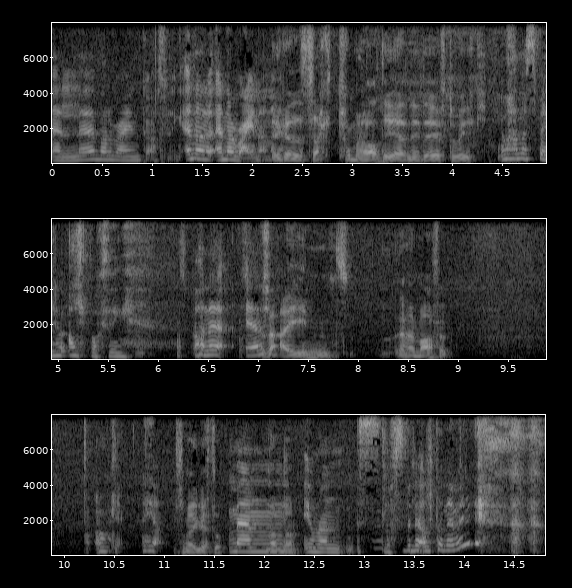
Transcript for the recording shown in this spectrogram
Eller var det Ryan Gosling? En av, en av Ryanene. Jeg hadde sagt Tom Hardy any day of the week. Men han spiller jo alt boksing. Han er, er Eller én MMA-film, ikke? Ok, ja. som jeg vet om. Men, Men, men. jo, men han slåss vel i alt han er med i?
